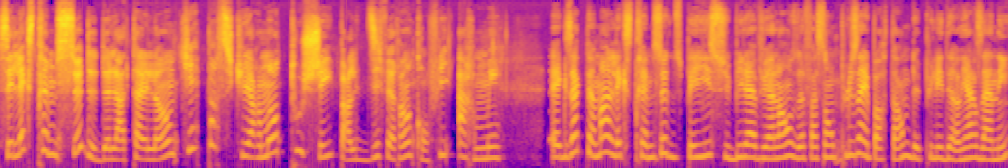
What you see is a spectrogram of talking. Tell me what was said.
c'est l'extrême sud de la Thaïlande qui est particulièrement touché par les différents conflits armés. Exactement, l'extrême sud du pays subit la violence de façon plus importante depuis les dernières années.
